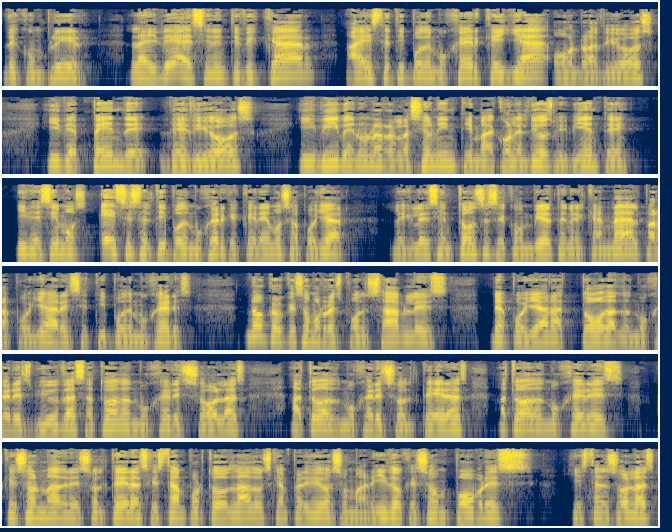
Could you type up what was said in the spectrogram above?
de cumplir. La idea es identificar a este tipo de mujer que ya honra a Dios y depende de Dios y vive en una relación íntima con el Dios viviente y decimos, ese es el tipo de mujer que queremos apoyar. La iglesia entonces se convierte en el canal para apoyar a ese tipo de mujeres. No creo que somos responsables de apoyar a todas las mujeres viudas, a todas las mujeres solas, a todas las mujeres solteras, a todas las mujeres que son madres solteras, que están por todos lados, que han perdido a su marido, que son pobres y están solas.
